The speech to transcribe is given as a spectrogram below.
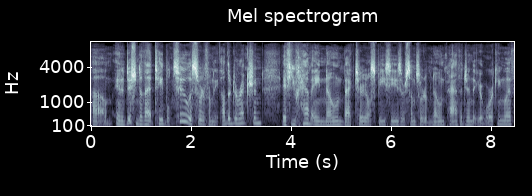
Um, in addition to that, table two is sort of from the other direction. If you have a known bacterial species or some sort of known pathogen that you're working with,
